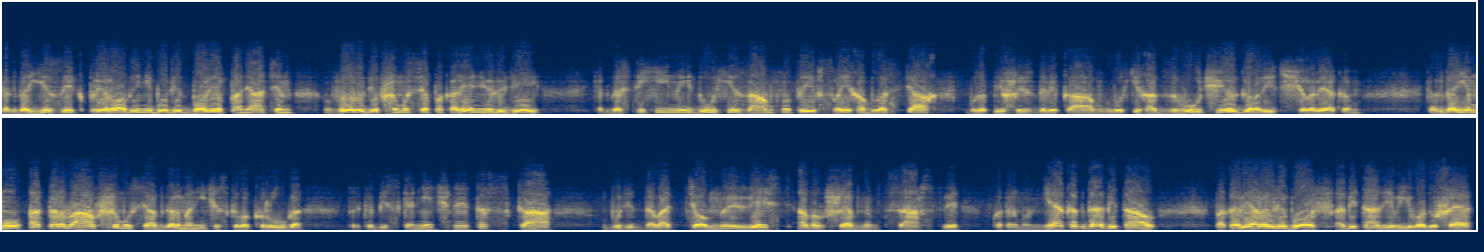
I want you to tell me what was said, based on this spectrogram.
когда язык природы не будет более понятен выродившемуся поколению людей, когда стихийные духи, замкнутые в своих областях, будут лишь издалека, в глухих отзвучиях говорить с человеком, когда ему, оторвавшемуся от гармонического круга, только бесконечная тоска будет давать темную весть о волшебном царстве, в котором он некогда обитал, пока вера и любовь обитали в его душе.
